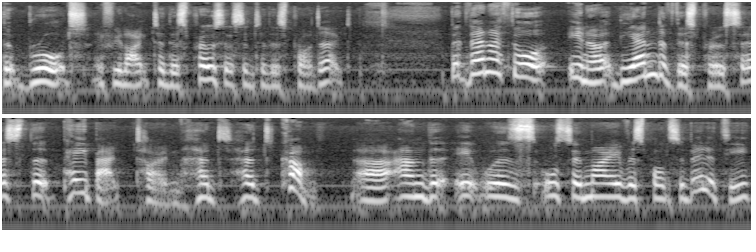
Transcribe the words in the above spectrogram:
that brought, if you like, to this process and to this product. But then I thought, you know, at the end of this process, that payback time had, had come. Uh, and that it was also my responsibility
